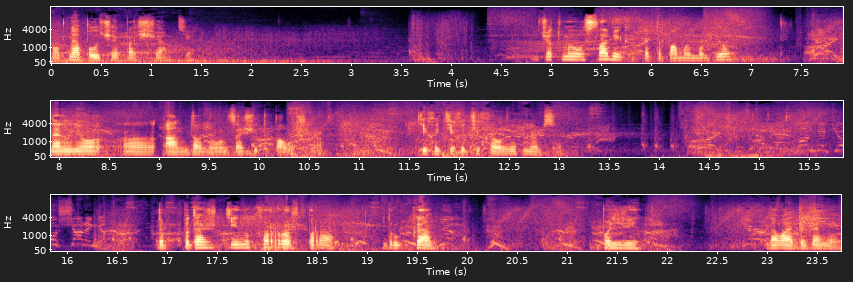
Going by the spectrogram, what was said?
Вот на получай по щам тебе. Что-то мы его слабенько как-то, по-моему, бьем. Наверное, у него... Э, а, ну да, у него защита повышена. Тихо, тихо, тихо, вернемся. Да подожди, ну хорош, брат. Друган. Блин. Давай, догоняй.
